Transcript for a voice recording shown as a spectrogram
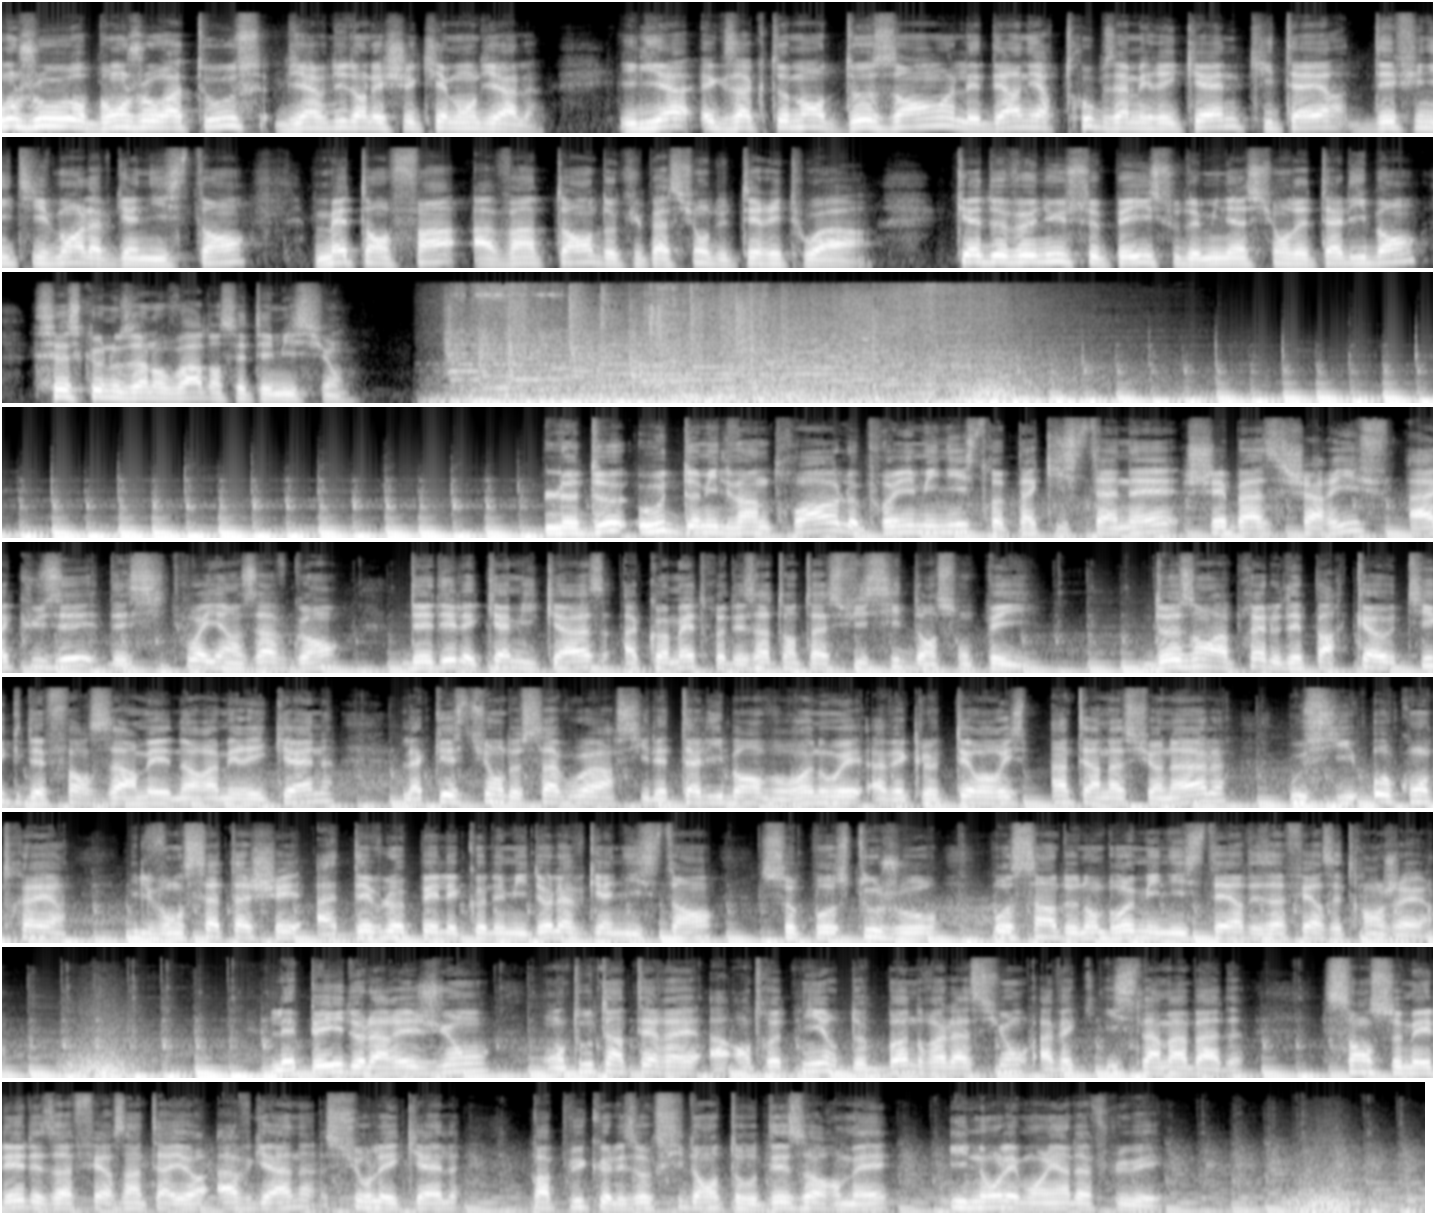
Bonjour, bonjour à tous, bienvenue dans l'échiquier mondial. Il y a exactement deux ans, les dernières troupes américaines quittèrent définitivement l'Afghanistan, mettant fin à 20 ans d'occupation du territoire. Qu'est devenu ce pays sous domination des talibans? C'est ce que nous allons voir dans cette émission. Le 2 août 2023, le Premier ministre pakistanais Shehbaz Sharif a accusé des citoyens afghans d'aider les kamikazes à commettre des attentats suicides dans son pays. Deux ans après le départ chaotique des forces armées nord-américaines, la question de savoir si les talibans vont renouer avec le terrorisme international ou si, au contraire, ils vont s'attacher à développer l'économie de l'Afghanistan se pose toujours au sein de nombreux ministères des Affaires étrangères. Les pays de la région ont tout intérêt à entretenir de bonnes relations avec Islamabad, sans se mêler des affaires intérieures afghanes sur lesquelles, pas plus que les Occidentaux désormais, ils n'ont les moyens d'affluer.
